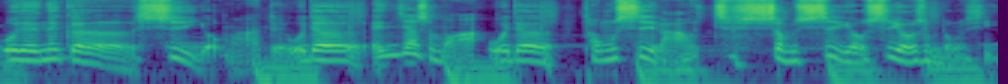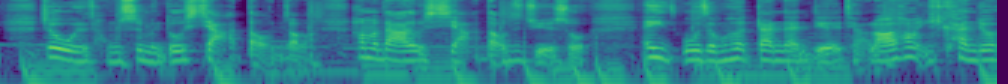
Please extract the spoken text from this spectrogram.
我的那个室友嘛，对，我的，哎，叫什么啊？我的同事啦，什么室友？室友什么东西？就我的同事们都吓到，你知道吗？他们大家都吓到，就觉得说，哎，我怎么会淡淡第二条？然后他们一看就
